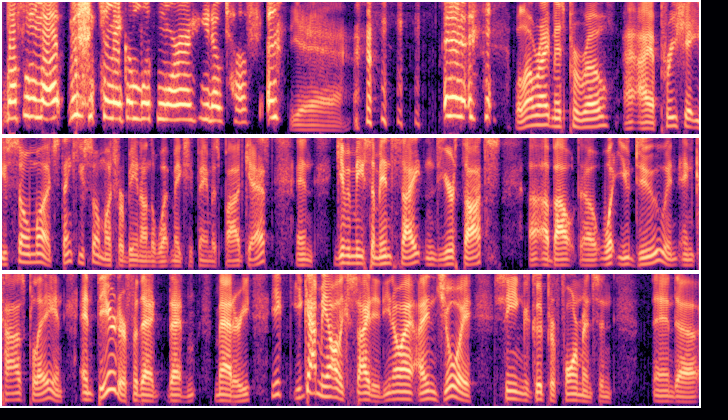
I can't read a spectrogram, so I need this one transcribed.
buffing them up to make them look more, you know, tough. Yeah. Well, all right, Miss Perriot. I, I appreciate you so much. Thank you so much for being on the What Makes You Famous podcast and giving me some insight and your thoughts uh, about uh, what you do in, in cosplay and, and theater for that that matter. You, you you got me all excited. You know, I, I enjoy seeing a good performance and and uh,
